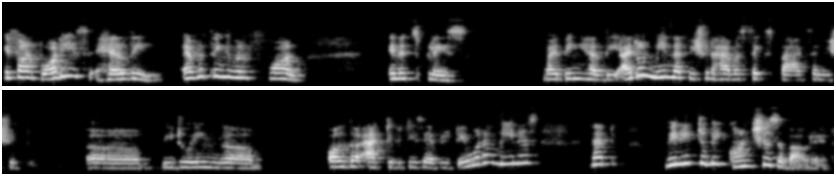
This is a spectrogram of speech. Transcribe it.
if our body is healthy, everything will fall in its place by being healthy. I don't mean that we should have a six packs and we should uh, be doing uh, all the activities every day. What I mean is that we need to be conscious about it.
